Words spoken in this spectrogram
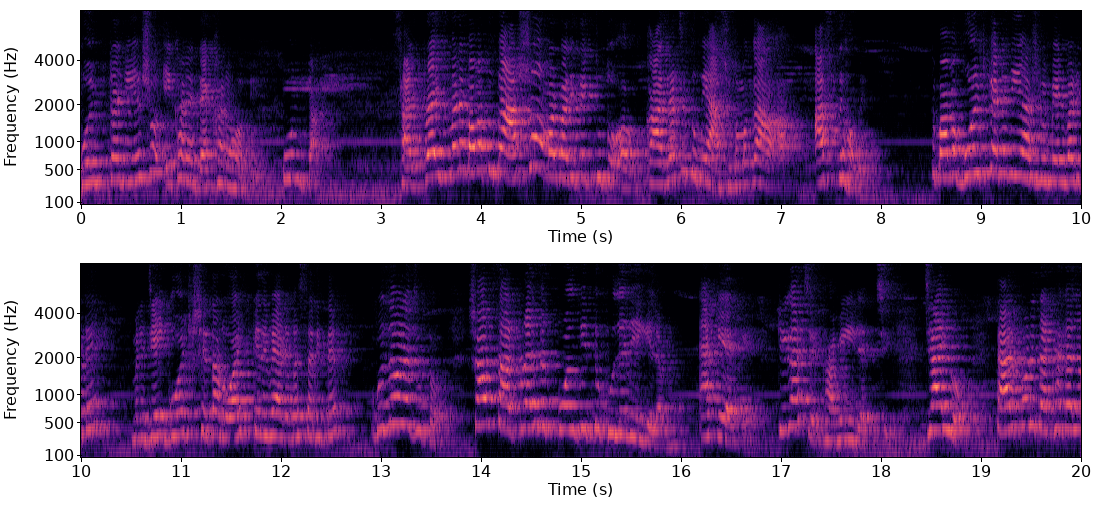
গোল্ডটা নিয়ে এসো, এখানে দেখানো হবে, কোনটা? সারপ্রাইজ মানে বাবা তুমি আসো, আমার বাড়িতে একটু কাজ আছে, তুমি আসো, তোমাকে আসতে হবে। তো বাবা গোল্ড কেন নিয়ে আসবে মেয়ের বাড়িতে? মানে যেই গোল্ড সে তার ওয়াইফকে দেবে অ্যানিভার্সারিতে বুঝতে পেরেছ তো? সব সারপ্রাইজের পোল কিন্তু খুলে দিয়ে গেলাম। একে একে, ঠিক আছে? ঘামিয়ে যাচ্ছি। যাই হোক, তারপরে দেখা গেল,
